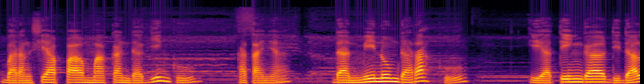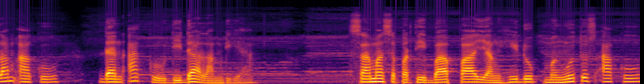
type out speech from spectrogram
Barang siapa makan dagingku, katanya, dan minum darahku, ia tinggal di dalam aku, dan aku di dalam Dia. Sama seperti Bapa yang hidup mengutus aku,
